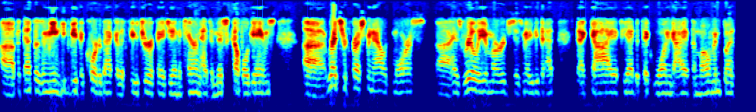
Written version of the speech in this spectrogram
Uh, but that doesn't mean he'd be the quarterback of the future if AJ McCarron had to miss a couple games. Uh, redshirt freshman Alec Morris uh, has really emerged as maybe that that guy if you had to pick one guy at the moment. But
